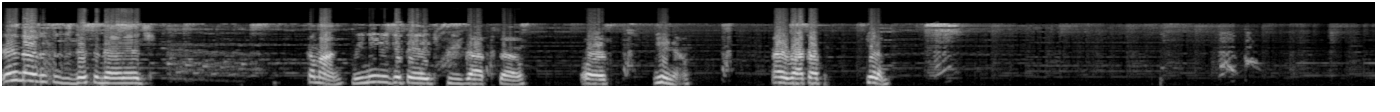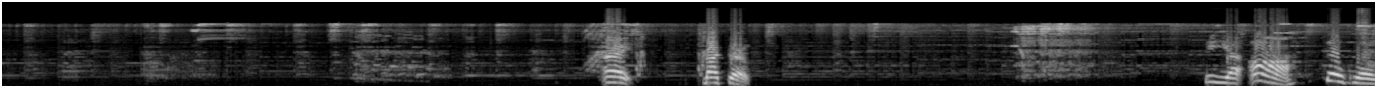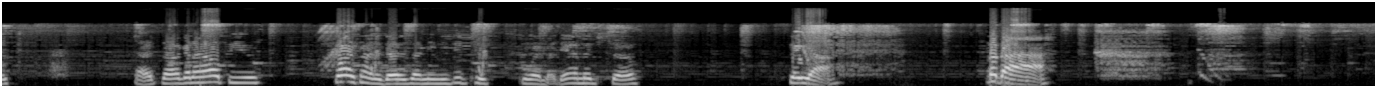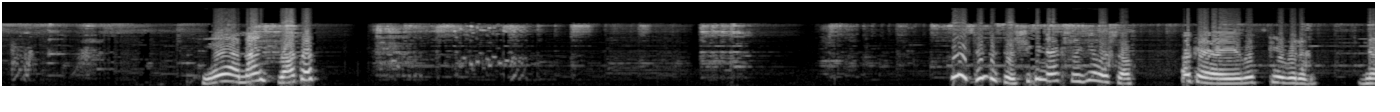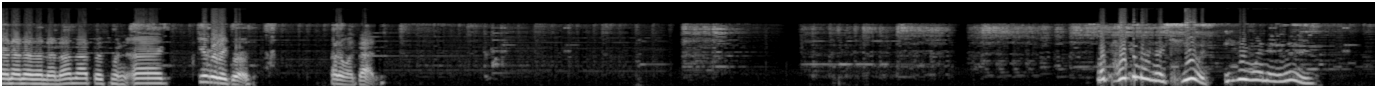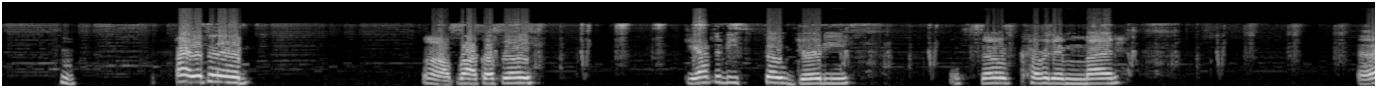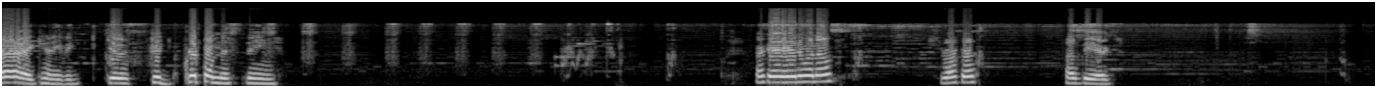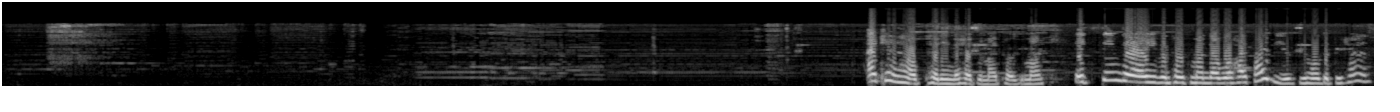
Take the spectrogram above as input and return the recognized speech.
Even though this is a disadvantage, come on, we need to get the HPs up, so, or, you know. Alright, rock up. Get him. Alright, back up. See ya. Aw, so close. That's not gonna help you. Well, it kinda does. I mean, you did take away my damage, so. See ya. Bye-bye. Yeah, nice, Rocker. Ooh, synthesis. She can actually heal herself. Okay, let's get rid of... No, no, no, no, no, no, not this one. Uh, get rid of growth. I don't want that. My Pokemon are cute, even when they lose. Hmm. Alright, let's uh, Oh, Rockruff, really? Do you have to be so dirty and so covered in mud? I can't even get a good grip on this thing. Okay, anyone else? Rockruff? How's the egg? I can't help petting the heads of my Pokemon. It seems there are even Pokemon that will high-five you if you hold up your hand.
